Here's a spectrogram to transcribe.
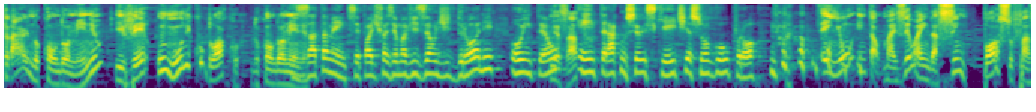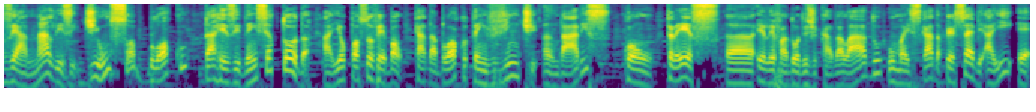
entrar no condomínio e ver um único bloco do condomínio. Exatamente. Você pode fazer uma visão de drone ou então Exato. entrar com seu skate e a sua GoPro. em um, então, mas eu ainda assim posso fazer a análise de um só bloco da residência toda. Aí eu posso ver, bom, cada bloco tem 20 andares, com três uh, elevadores de cada lado, uma escada, percebe? Aí é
